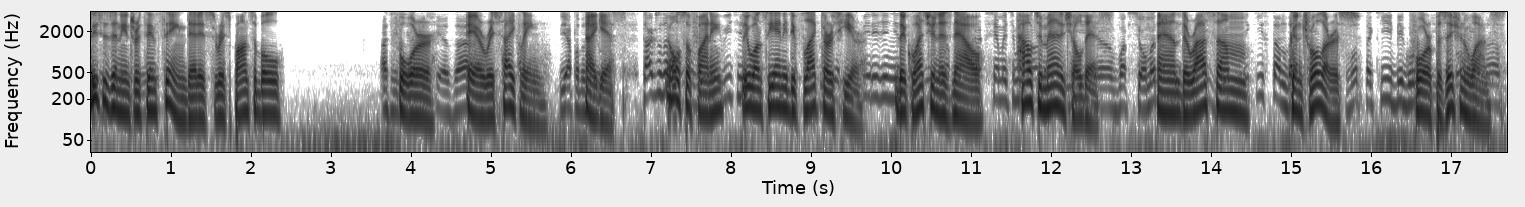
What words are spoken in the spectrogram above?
this is an interesting thing that is responsible for air recycling, I guess. Also funny, they won't see any deflectors here. The question is now, how to manage all this? And there are some controllers for position ones.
